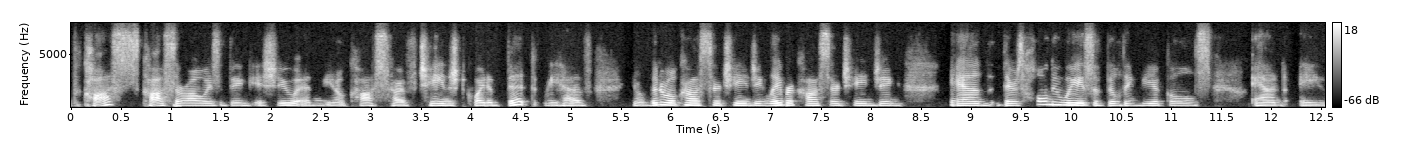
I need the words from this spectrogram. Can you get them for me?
the costs costs are always a big issue and you know costs have changed quite a bit we have know mineral costs are changing labor costs are changing and there's whole new ways of building vehicles and a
